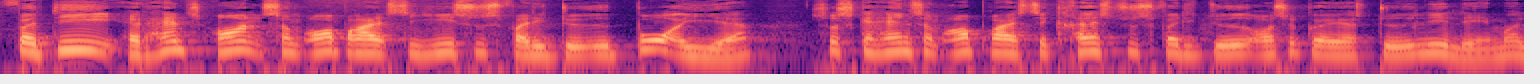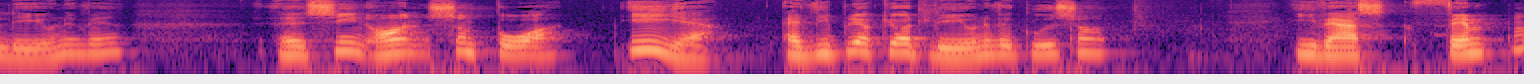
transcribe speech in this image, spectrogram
fordi at hans ånd, som oprejste Jesus fra de døde, bor i jer, så skal han, som oprejste Kristus fra de døde, også gøre jeres dødelige lemmer levende ved øh, sin ånd, som bor i jer, at vi bliver gjort levende ved Guds ånd. I vers 15,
